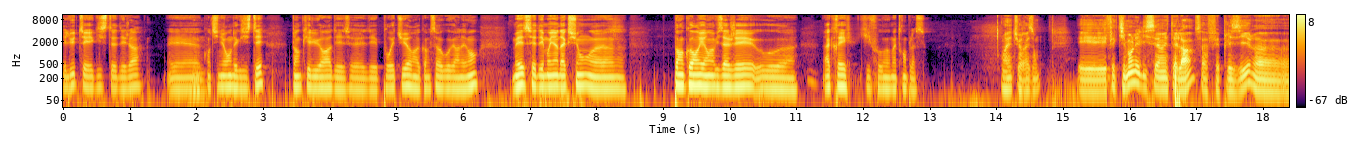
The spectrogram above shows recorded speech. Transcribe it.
Les luttes existent déjà et euh, Mm. continueront d'exister tant qu'il y aura des, des pourritures euh, comme ça au gouvernement. Mais c'est des moyens d'action euh, pas encore envisagés ou euh, à créer qu'il faut mettre en place. Ouais, tu as raison. Et effectivement, les lycéens étaient là, ça fait plaisir. euh,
